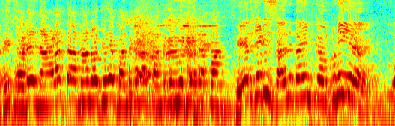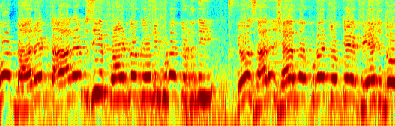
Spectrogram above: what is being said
ਅਸੀਂ ਤੁਹਾਡੇ ਨਾਲ ਆ ਧਰਨਾ ਲਓ ਜਿਹੜੇ ਬੰਦ ਕਰਨਾ ਬੰਦ ਕਰੀਏ ਗੇਟ ਆਪਾਂ। ਫਿਰ ਜਿਹੜੀ ਸਨਟਾਈਮ ਕੰਪਨੀ ਹੈ ਉਹ ਡਾਇਰੈਕਟ ਆਰਐਮਸੀ ਪੁਆਇੰਟ ਤੋਂ ਕਿਉਂ ਨਹੀਂ ਕੂੜਾ ਚੁੱਕਦੀ? ਕਿਉਂ ਸਾਰੇ ਸ਼ਹਿਰ ਦਾ ਕੂੜਾ ਚੁੱਕ ਕੇ ਫੇਜ਼ 2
